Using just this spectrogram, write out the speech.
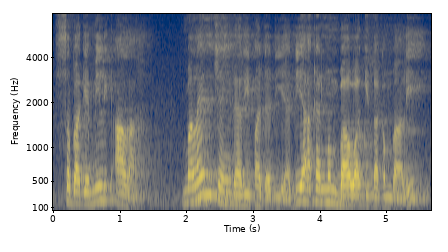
sebagai milik Allah melenceng daripada Dia, Dia akan membawa kita kembali.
